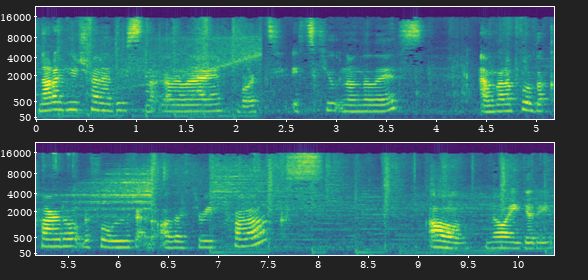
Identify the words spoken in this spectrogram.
Not a huge fan of this, not gonna lie, but it's cute nonetheless. I'm gonna pull the card out before we look at the other three products. Oh, no I get it.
